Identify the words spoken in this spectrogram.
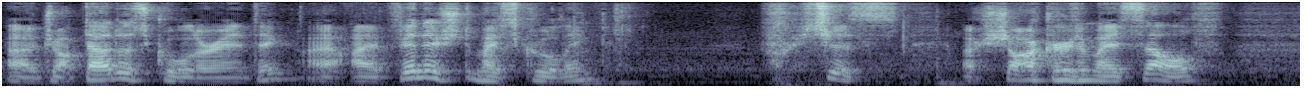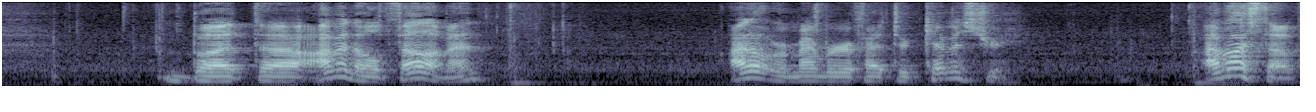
uh, dropped out of school or anything. I, I finished my schooling, which is a shocker to myself. But uh, I'm an old fella, man. I don't remember if I took chemistry. I must have.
